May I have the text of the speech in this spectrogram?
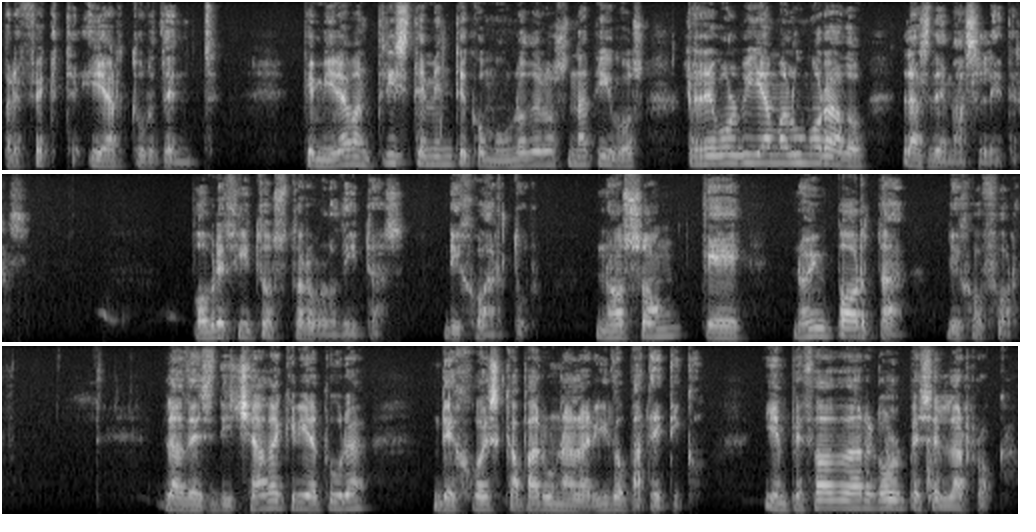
Prefect y Arthur Dent que miraban tristemente como uno de los nativos revolvía malhumorado las demás letras. Pobrecitos trogloditas, dijo Arthur. No son que. No importa, dijo Ford. La desdichada criatura dejó escapar un alarido patético y empezó a dar golpes en la roca.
